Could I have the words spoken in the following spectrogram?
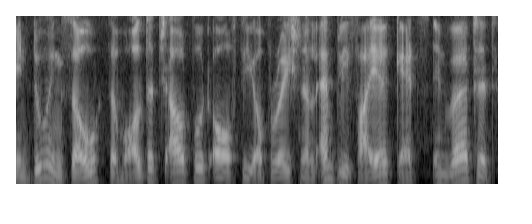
In doing so, the voltage output of the operational amplifier gets inverted.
